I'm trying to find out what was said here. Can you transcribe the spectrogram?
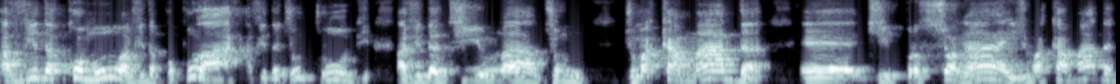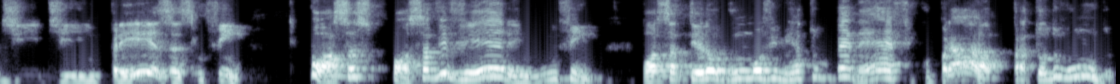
a, vida comum, a vida popular, a vida de um clube, a vida de uma, de um, de uma camada é, de profissionais, de uma camada de, de empresas, enfim, possa, possa viver, enfim, possa ter algum movimento benéfico para todo mundo.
